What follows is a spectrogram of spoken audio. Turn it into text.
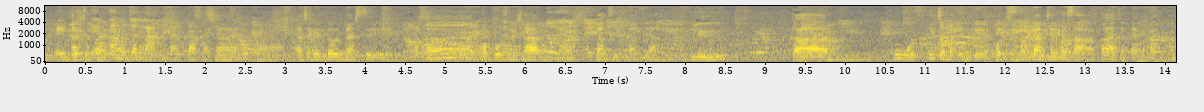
มเปญอาจจะแตกต่าง อะมันจะต่างกันตามหาใช่ของลูกค้า อาจจะเป็นโดย message อ๋อ proposition บางสิ่งบางอย่าง หรือการพูดที่จะมา engage กับ consumer การใช้ภาษาก็อาจจะแตกต่างกัน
